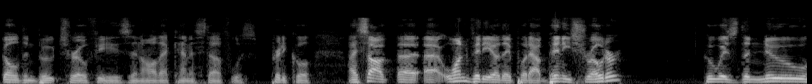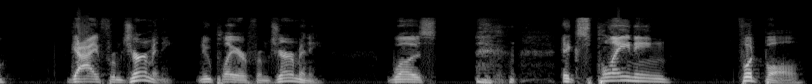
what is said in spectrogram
golden boot trophies and all that kind of stuff was pretty cool. I saw uh, uh, one video they put out. Benny Schroeder, who is the new guy from Germany, new player from Germany, was explaining football,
